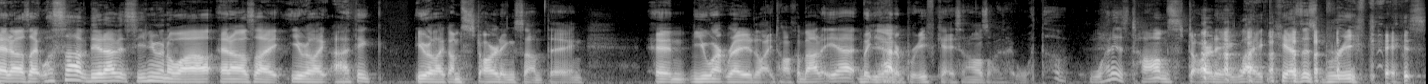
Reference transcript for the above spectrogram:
And I was like, "What's up, dude? I haven't seen you in a while." And I was like, "You were like, I think you were like, I'm starting something," and you weren't ready to like talk about it yet, but you had a briefcase, and I was always like, "What the? What is Tom starting? like, he has this briefcase."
